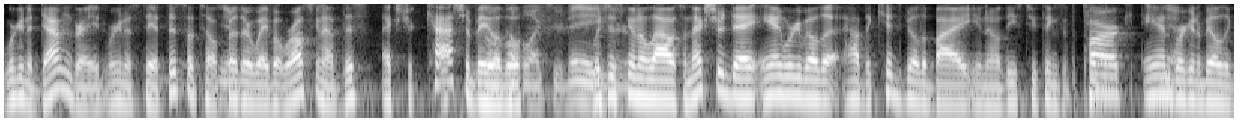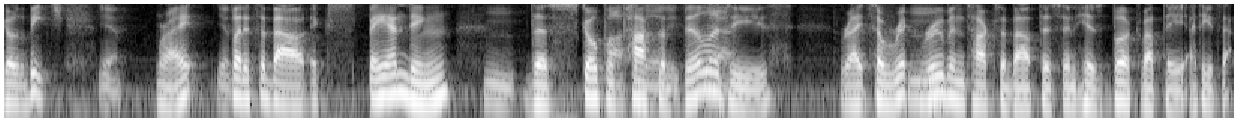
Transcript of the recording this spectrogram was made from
we're gonna downgrade we're gonna stay at this hotel Yeah. further away but we're also gonna have this extra cash available couple extra days which is or- gonna allow us an extra day and we're gonna be able to have the kids be able to buy you know these two things at the Totally. park and Yeah. we're gonna be able to go to the beach Yeah. right Yep. Hmm. but it's about expanding the scope of possibilities right? So rick mm. rubin talks about this in his book about the i think it's the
